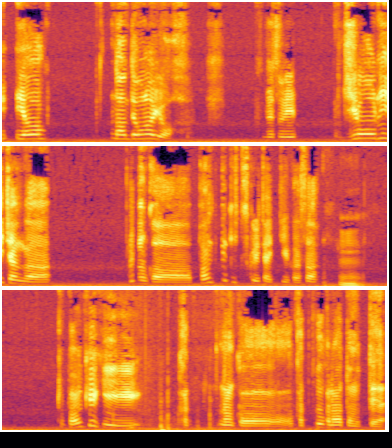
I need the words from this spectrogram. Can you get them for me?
いや、なんでもないよ。別に、次郎兄ちゃんが、なんか、パンケーキ作りたいって言うからさ、うん。パンケーキ、か、なんか、買ってこようかなと思って、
